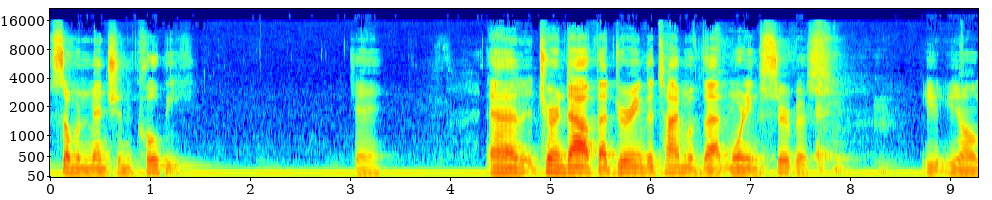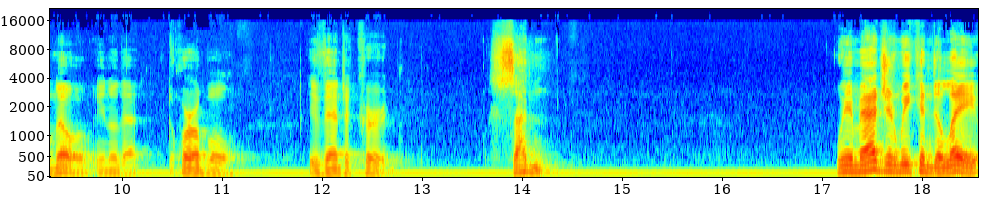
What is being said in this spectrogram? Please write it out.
someone mention Kobe. Okay? And it turned out that during the time of that morning service, you, you all know, you know, that horrible event occurred. Sudden. We imagine we can delay.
